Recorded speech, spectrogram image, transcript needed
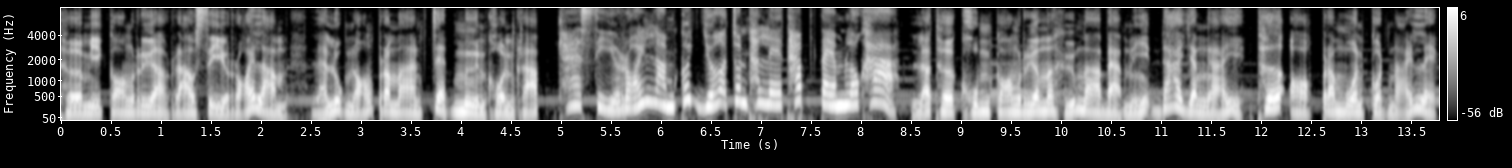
เธอมีกองเรือราว 400 ลำ และลูกน้องประมาณ 70,000 คนครับ แค่ 400 ลำก็เยอะจนทะเลแทบเต็มแล้วค่ะ แล้วเธอคุมกองเรือมาหือมาแบบนี้ได้ยังไง เธอออกประมวลกฎหมายเหล็ก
